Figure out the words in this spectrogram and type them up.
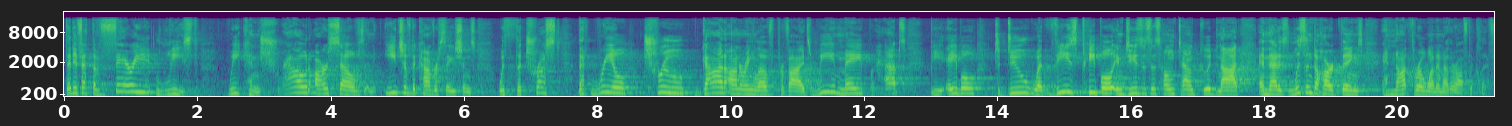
that if at the very least we can shroud ourselves in each of the conversations with the trust that real, true, God honoring love provides, we may perhaps be able to do what these people in Jesus' hometown could not, and that is listen to hard things and not throw one another off the cliff.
